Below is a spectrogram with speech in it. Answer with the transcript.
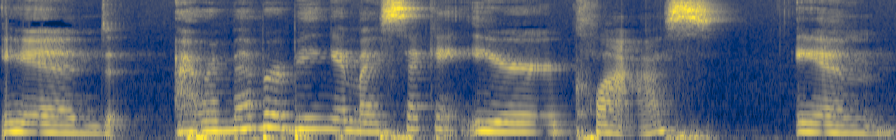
And I remember being in my second year class, and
